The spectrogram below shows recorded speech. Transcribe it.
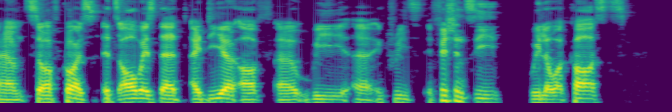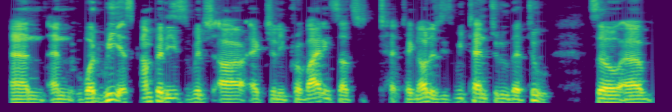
Um, so of course, it's always that idea of uh, we uh, increase efficiency, we lower costs, and and what we as companies which are actually providing such technologies, we tend to do that too. So um,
